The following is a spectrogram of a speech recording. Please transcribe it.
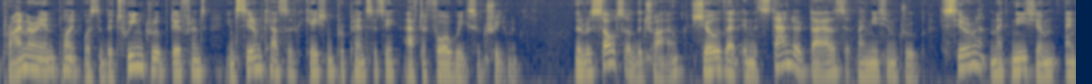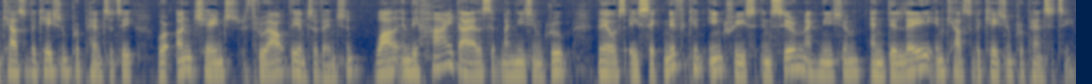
Primary endpoint was the between group difference in serum calcification propensity after four weeks of treatment. The results of the trial show that in the standard dialysate magnesium group, serum magnesium and calcification propensity were unchanged throughout the intervention, while in the high dialysate magnesium group, there was a significant increase in serum magnesium and delay in calcification propensity.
